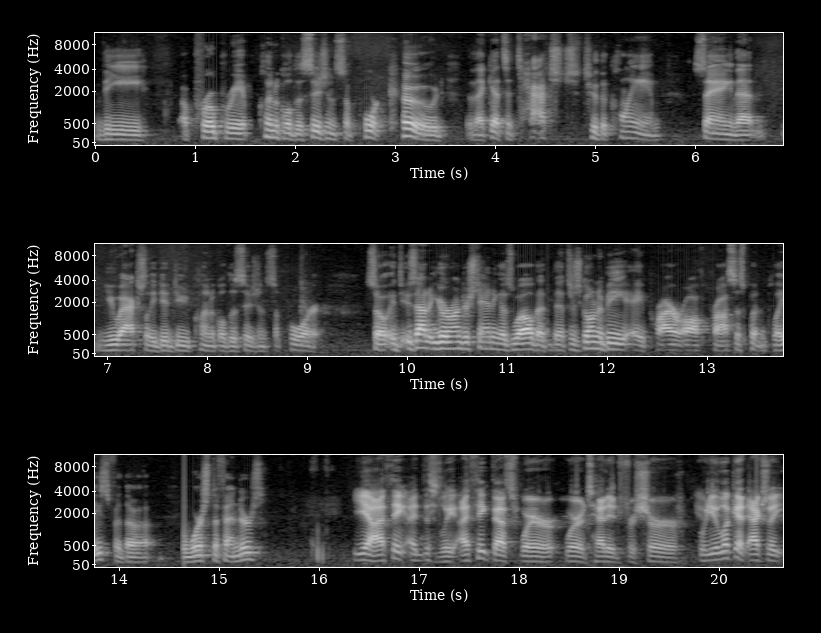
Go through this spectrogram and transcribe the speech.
the appropriate clinical decision support code that gets attached to the claim saying that you actually did do clinical decision support. So is that your understanding as well, that, that there's going to be a prior auth process put in place for the worst offenders? Yeah, I think this is Lee. I think that's where where it's headed for sure. When you look at actually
